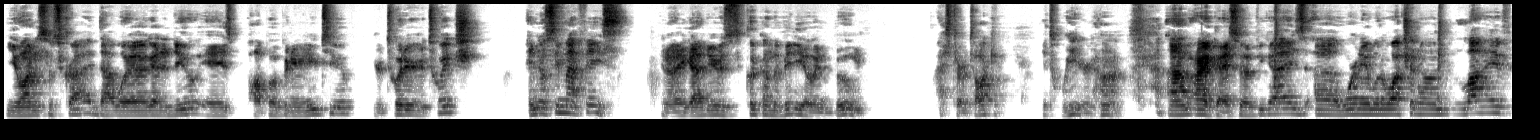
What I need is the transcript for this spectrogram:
you want to subscribe. That way, all I got to do is pop open your YouTube, your Twitter, your Twitch, and you'll see my face. And all you got to do is click on the video, and boom, I start talking. It's weird, huh? Um, all right, guys. So if you guys uh, weren't able to watch it on live,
